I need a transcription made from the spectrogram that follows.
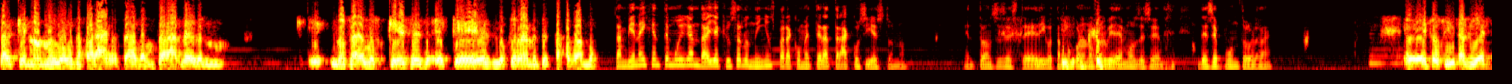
sabes que no nos vamos a parar, o sea, vamos a darle, o sea, eh, no sabemos qué es, es, eh, qué es lo que realmente está pasando. También hay gente muy gandalla que usa a los niños para cometer atracos y esto, ¿no? Entonces, este, digo, tampoco no nos olvidemos de ese, de ese punto, ¿verdad? Eh, eso sí, también,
